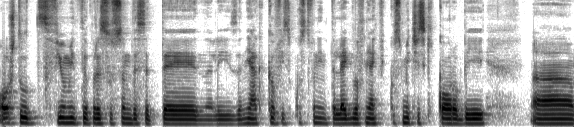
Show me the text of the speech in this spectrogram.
още от филмите през 80-те, нали, за някакъв изкуствен интелект в някакви космически кораби. А,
